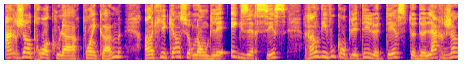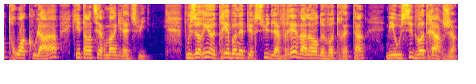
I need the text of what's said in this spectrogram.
argent3couleurs.com. En cliquant sur l'onglet Exercice, rendez-vous compléter le test de l'argent trois couleurs qui est entièrement gratuit. Vous aurez un très bon aperçu de la vraie valeur de votre temps, mais aussi de votre argent.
